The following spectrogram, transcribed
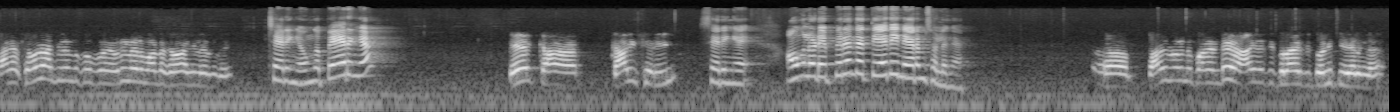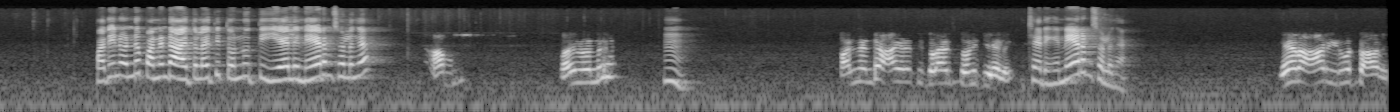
நாங்கள் சிவகாசியிலேருந்து கூப்பிடுறோம். விருதுநகர் மாவட்டம் சிவகாசியிலேருந்து. சரிங்க. உங்கள் பேருங்க? ஏ கா காளிச்சேரி சரிங்க. அவங்களுடைய பிறந்த தேதி நேரம் சொல்லுங்கள் பதினொன்று பன்னெண்டு ஆயிரத்தி தொள்ளாயிரத்தி தொண்ணூற்றி ஏழுங்க. பதினொன்று பன்னெண்டு ஆயிரத்தி தொள்ளாயிரத்தி தொண்ணூற்றி ஏழு. நேரம் சொல்லுங்கள் ஆம். பதினொன்று ம். பன்னெண்டு ஆயிரத்தி தொள்ளாயிரத்தி தொண்ணூற்றி ஏழு. சரிங்க. நேரம் சொல்லுங்கள் நேரம் ஆறு இருபத்தி ஆறு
